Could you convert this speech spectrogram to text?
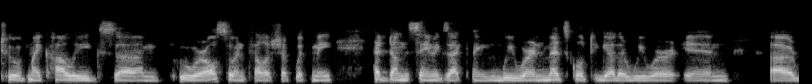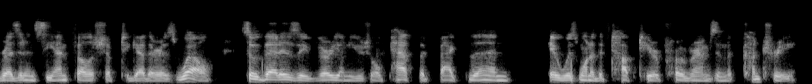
two of my colleagues um, who were also in fellowship with me had done the same exact thing. We were in med school together. We were in uh, residency and fellowship together as well. So that is a very unusual path. But back then, it was one of the top tier programs in the country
